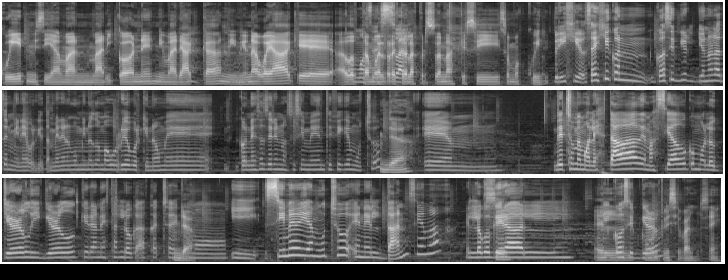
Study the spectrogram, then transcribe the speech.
queer, ni se llaman maricones, ni maracas, ni, ni una weá que adoptamos el resto de las personas que sí somos queer. Brígido. ¿Sabes que con Gossip Girl yo no la terminé? Porque también en algún minuto me aburrió porque no me... Con esa serie no sé si me identifique mucho. Ya. Em, de hecho, me molestaba demasiado como lo girly girl que eran estas locas, ¿cachai? Ya. Como... Y sí me veía mucho en el Dan, ¿se llama? El loco Sí. que era el, el, Gossip como el Girl, principal, sí.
